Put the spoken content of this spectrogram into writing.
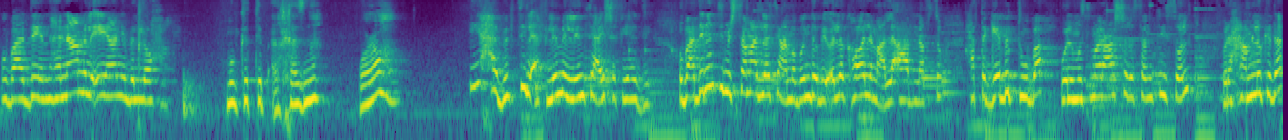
وبعدين هنعمل إيه يعني باللوحة؟ ممكن تبقى الخزنة وراها. إيه يا حبيبتي الأفلام اللي أنت عايشة فيها دي؟ وبعدين أنت مش سامعة دلوقتي عم بندق بيقول لك هو اللي معلقها بنفسه حتى جاب الطوبه والمسمار 10 سم سلط وراح عامله كده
